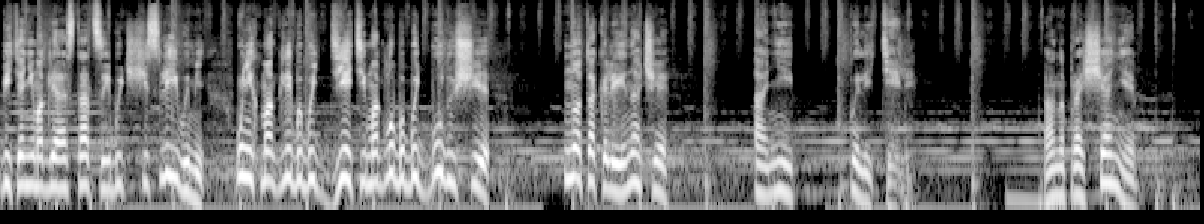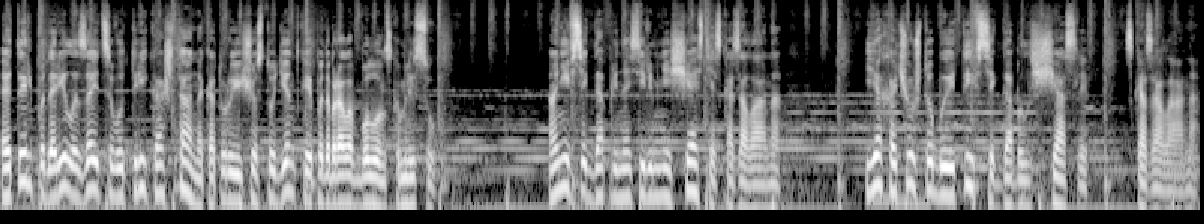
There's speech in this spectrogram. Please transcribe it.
Ведь они могли остаться и быть счастливыми. У них могли бы быть дети, могло бы быть будущее. Но так или иначе, они полетели. А на прощание Этель подарила Зайцеву три каштана, которые еще студенткой подобрала в Булонском лесу. «Они всегда приносили мне счастье», — сказала она. «Я хочу, чтобы и ты всегда был счастлив», — сказала она.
